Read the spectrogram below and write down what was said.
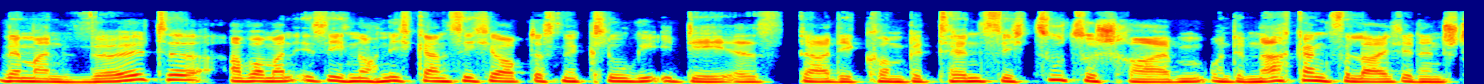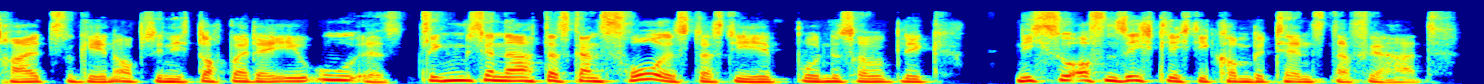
wenn man wollte, aber man ist sich noch nicht ganz sicher, ob das eine kluge Idee ist, da die Kompetenz sich zuzuschreiben und im Nachgang vielleicht in den Streit zu gehen, ob sie nicht doch bei der EU ist. Klingt ein bisschen nach, dass ganz froh ist, dass die Bundesrepublik nicht so offensichtlich die Kompetenz dafür hat.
